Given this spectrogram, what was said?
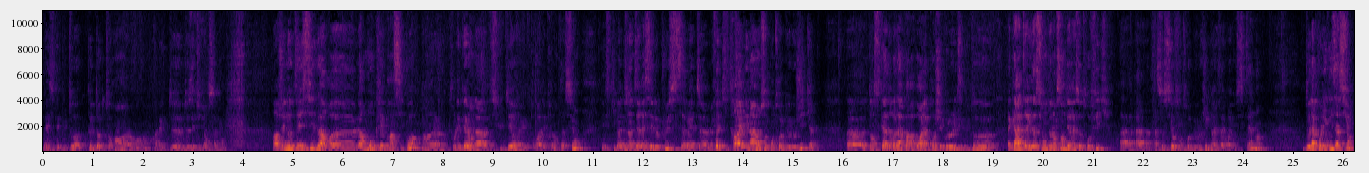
mais c'était plutôt euh, peu de doctorants euh, avec deux, étudiants seulement. Alors j'ai noté ici leurs, mots-clés principaux, hein, pour lesquels on a discuté, on a eu le droit à des présentations. Et ce qui va nous intéresser le plus, ça va être le fait qu'ils travaillent énormément sur le contrôle biologique. dans ce cadre-là, par rapport à l'approche écologique, c'est plutôt la caractérisation de l'ensemble des réseaux trophiques associés au contrôle biologique dans les agroécosystèmes, de la pollinisation,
